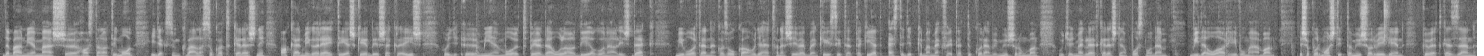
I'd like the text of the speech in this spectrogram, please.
de bármilyen más használati mód, igyekszünk válaszokat keresni, akár még a rejtélyes kérdésekre is, hogy milyen volt például a diagonális deck, mi volt ennek az oka, hogy a 70-es években készítettek ilyet. Ezt egyébként már megfejtettük korábbi műsorunkban, úgyhogy meg lehet keresni a Postmodem videóarchívumában. És akkor most itt a műsor végén következzen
